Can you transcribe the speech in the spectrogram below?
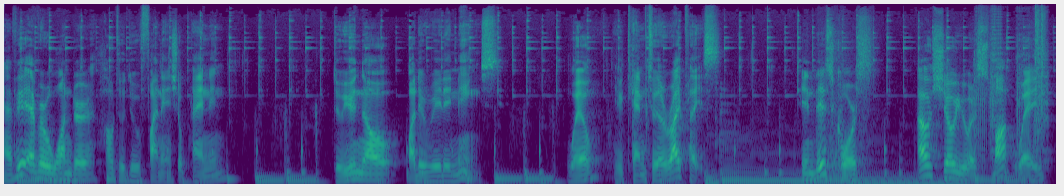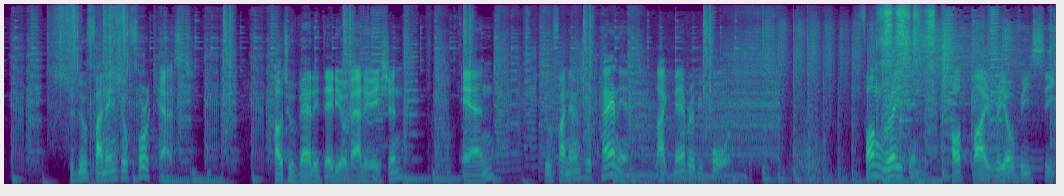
Have you ever wondered how to do financial planning? Do you know what it really means? Well, you came to the right place. In this course, I'll show you a smart way to do financial forecast, how to validate your valuation, and do financial planning like never before. Fundraising taught by Real VC.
